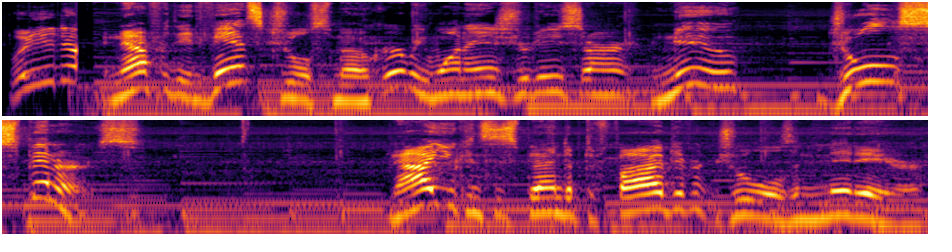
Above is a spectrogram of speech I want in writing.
What are you doing? And now for the advanced Juul smoker, we want to introduce our new Juul spinners. Now you can suspend up to five different Juuls in midair,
